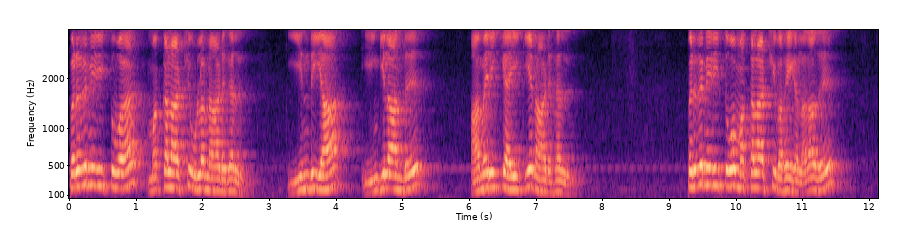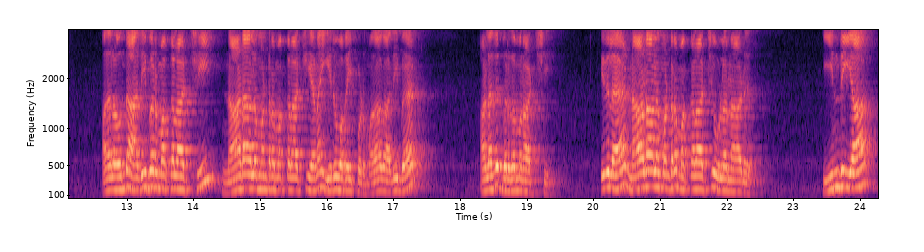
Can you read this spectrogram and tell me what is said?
பிரதிநிதித்துவ மக்களாட்சி உள்ள நாடுகள் இந்தியா இங்கிலாந்து அமெரிக்க ஐக்கிய நாடுகள். பிரதிநிதித்துவ மக்களாட்சி வகைகள் அதாவது அதில் வந்து அதிபர் மக்களாட்சி நாடாளுமன்ற மக்களாட்சி என இரு வகைப்படும் அதாவது அதிபர் அல்லது பிரதமராட்சி. இதில் நாடாளுமன்ற மக்களாட்சி உள்ள நாடு. இந்தியா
